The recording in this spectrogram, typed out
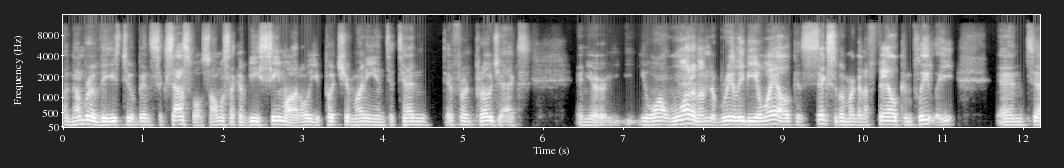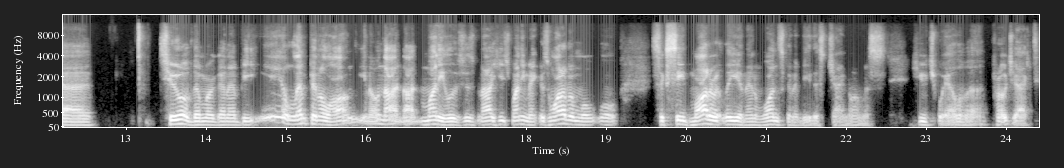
a number of these to have been successful. So almost like a VC model, you put your money into 10 different projects and you're, you want one of them to really be a whale because six of them are going to fail completely. And, uh, two of them are going to be know, limping along, you know, not, not money losers, but not huge money makers. One of them will, will succeed moderately, and then one's going to be this ginormous, huge whale of a project.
